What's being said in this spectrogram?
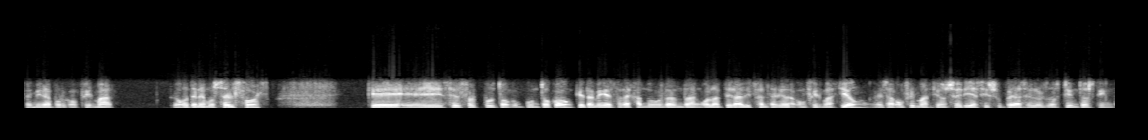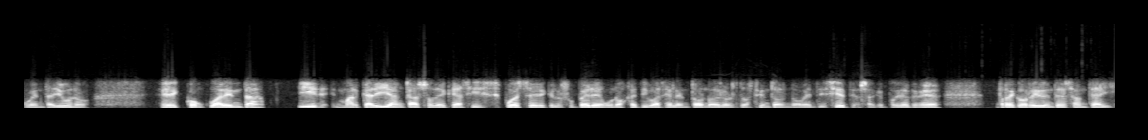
termina por confirmar. Luego tenemos Salesforce, que eh, salesforce.com, que también está dejando un gran rango lateral y faltaría la confirmación. Esa confirmación sería si superase los 251 eh, con 40 y marcaría en caso de que así fuese, que lo supere, un objetivo hacia el entorno de los 297, o sea que podría tener recorrido interesante ahí.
